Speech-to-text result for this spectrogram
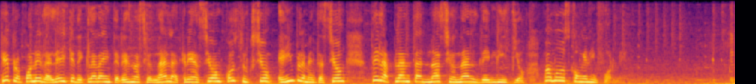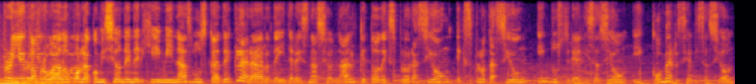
que propone la ley que declara interés nacional la creación, construcción e implementación de la planta nacional de litio. Vamos con el informe. El proyecto aprobado por la Comisión de Energía y Minas busca declarar de interés nacional que toda exploración, explotación, industrialización y comercialización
